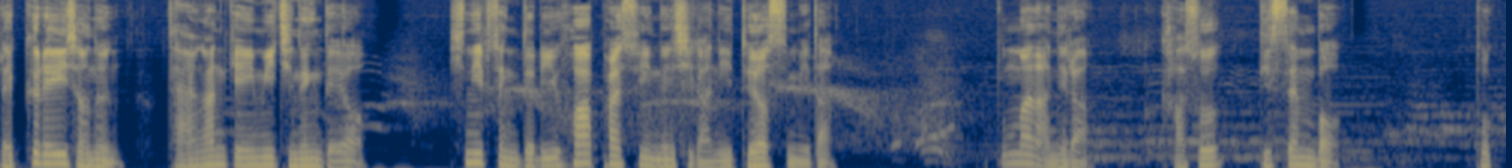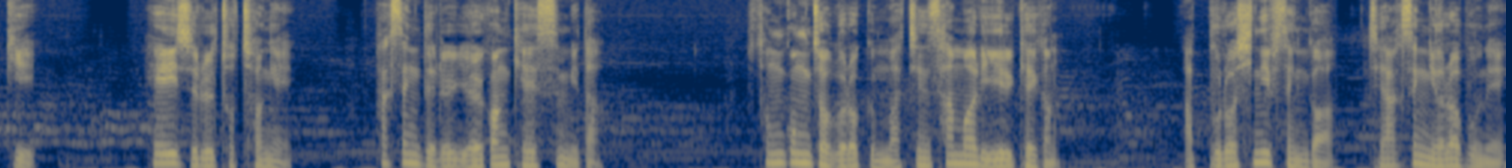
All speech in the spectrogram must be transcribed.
레크레이션은 다양한 게임이 진행되어 신입생들이 화합할 수 있는 시간이 되었습니다. 뿐만 아니라 가수 디셈버, 도끼, 헤이즈를 초청해 학생들을 열광케 했습니다. 성공적으로 끝마친 3월 2일 개강. 앞으로 신입생과 재학생 여러분의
